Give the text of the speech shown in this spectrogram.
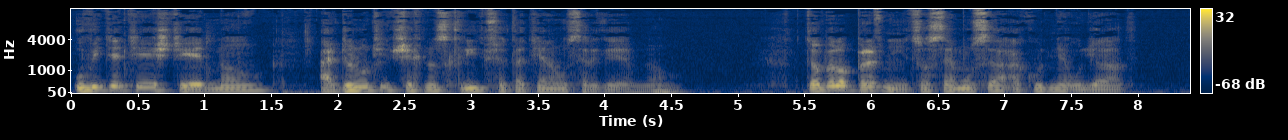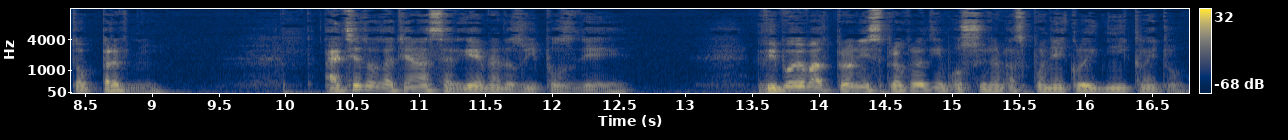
uvidět tě ještě jednou a donutit všechno skrýt před Tatianou Sergejevnou. To bylo první, co se musela akutně udělat. To první. Ať se to Tatiana Sergejevna dozví později. Vybojovat pro ní s prokletým osudem aspoň několik dní klidu.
